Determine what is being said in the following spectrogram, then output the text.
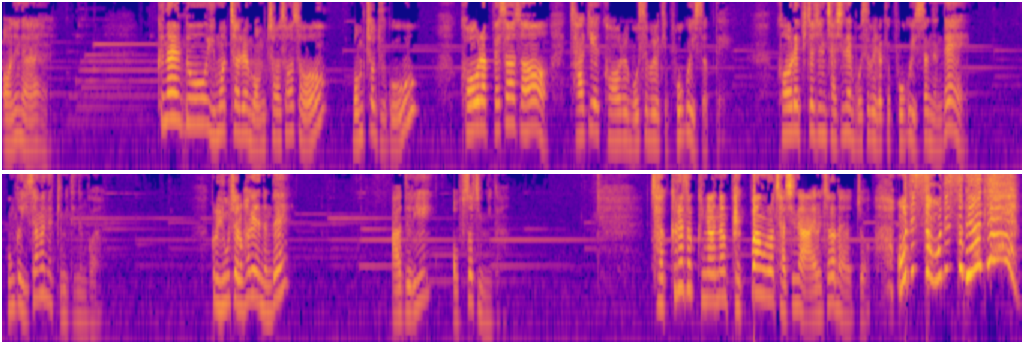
어느 날, 그날도 유모차를 멈춰 서서, 멈춰두고, 거울 앞에 서서 자기의 거울을 모습을 이렇게 보고 있었대. 거울에 비춰진 자신의 모습을 이렇게 보고 있었는데, 뭔가 이상한 느낌이 드는 거야. 그리고 유모차를 확인했는데, 아들이 없어집니다. 자, 그래서 그녀는 백방으로 자신의 아이를 찾아다녔죠. 어딨어, 어딨어, 내 아들!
